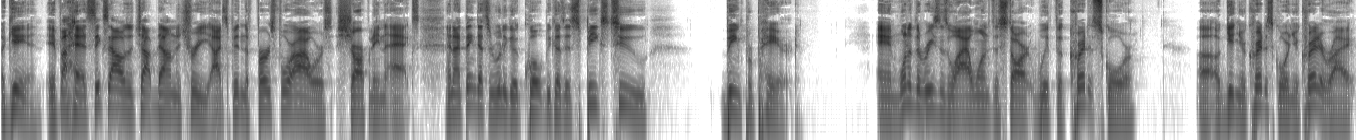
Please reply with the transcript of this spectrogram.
Again, if I had six hours to chop down the tree, I'd spend the first four hours sharpening the axe. And I think that's a really good quote because it speaks to being prepared. And one of the reasons why I wanted to start with the credit score, uh, getting your credit score and your credit right,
